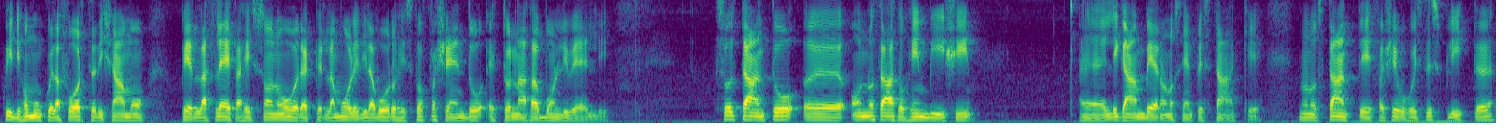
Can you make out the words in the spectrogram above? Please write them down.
quindi comunque la forza diciamo per l'atleta che sono ora e per la mole di lavoro che sto facendo è tornata a buoni livelli. Soltanto eh, ho notato che in bici eh, le gambe erano sempre stanche. Nonostante facevo queste split,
